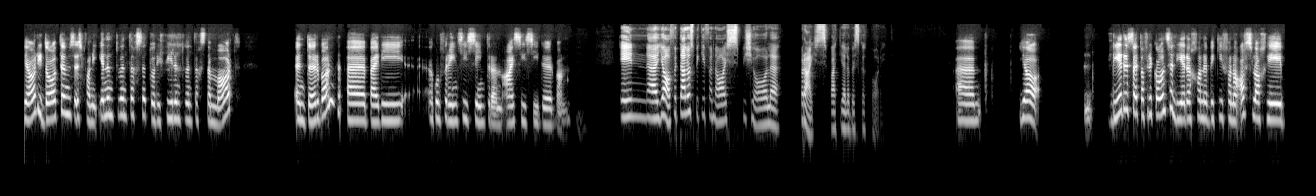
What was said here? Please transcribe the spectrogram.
Ja, die datums is van die 21ste tot die 24ste Maart in Durban uh by die uh, konferensiesentrum ICC Durban. En uh ja, vertel ons bietjie van daai spesiale prys wat jy beskikbaar het. Ehm um, ja, lede Suid-Afrikaanse lede gaan 'n bietjie van 'n afslag hê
